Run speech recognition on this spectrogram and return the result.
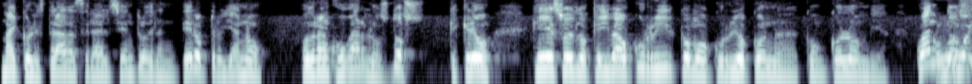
Michael Estrada será el centro delantero, pero ya no podrán jugar los dos, que creo que eso es lo que iba a ocurrir como ocurrió con, ah, con Colombia. ¿Cuántos?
